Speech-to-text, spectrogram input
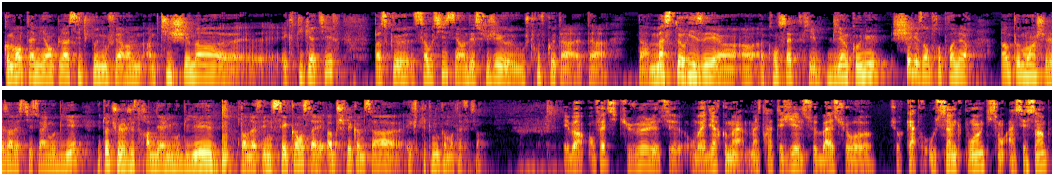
comment tu as mis en place, si tu peux nous faire un, un petit schéma euh, explicatif, parce que ça aussi, c'est un des sujets où je trouve que tu as, tu as masterisé un, un, concept qui est bien connu chez les entrepreneurs, un peu moins chez les investisseurs immobiliers, et toi tu l'as juste ramené à l'immobilier, tu en as fait une séquence, allez hop, je fais comme ça, explique-nous comment tu as fait ça. Eh ben, en fait, si tu veux, on va dire que ma, ma, stratégie, elle se base sur euh, sur quatre ou cinq points qui sont assez simples.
